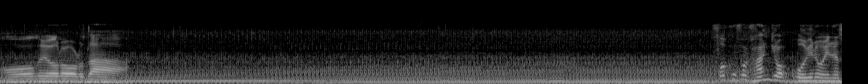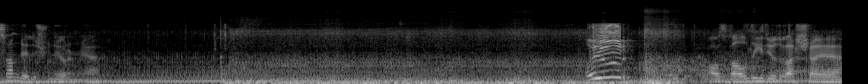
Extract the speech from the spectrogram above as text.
Ne oluyor orada? Ufak ufak hangi oyun oynasam diye düşünüyorum ya. Hayır! Az kaldı gidiyorduk aşağıya.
